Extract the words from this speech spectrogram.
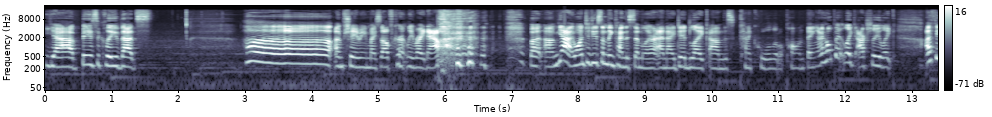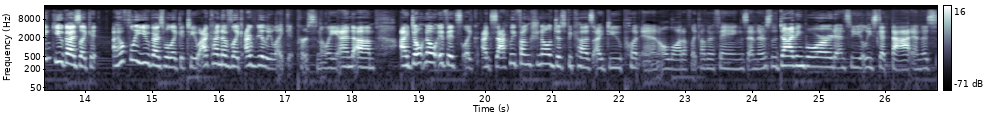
yeah, basically that's uh, I'm shaming myself currently right now. but um, yeah, I want to do something kind of similar, and I did like um, this kind of cool little pond thing. I hope it like actually like, I think you guys like it. I hopefully you guys will like it too. I kind of like I really like it personally, and um, I don't know if it's like exactly functional, just because I do put in a lot of like other things, and there's the diving board, and so you at least get that, and there's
